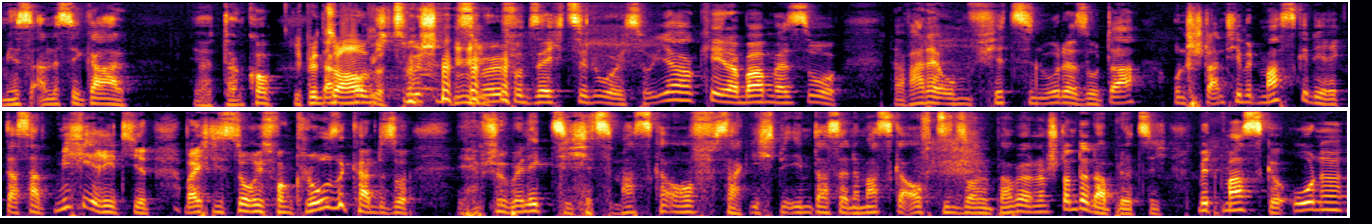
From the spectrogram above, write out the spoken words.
mir ist alles egal. Ja, dann komm. Ich bin dann zu Hause. Ich zwischen 12 und 16 Uhr. Ich so, ja, okay, dann machen wir es so. Da war der um 14 Uhr oder so da und stand hier mit Maske direkt. Das hat mich irritiert, weil ich die Stories von Klose kannte. So, ich habe schon überlegt, ziehe ich jetzt Maske auf? Sag ich ihm, dass er eine Maske aufziehen soll und bla bla. Und dann stand er da plötzlich mit Maske, ohne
